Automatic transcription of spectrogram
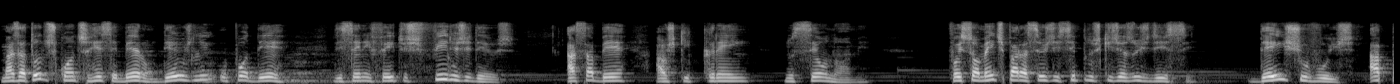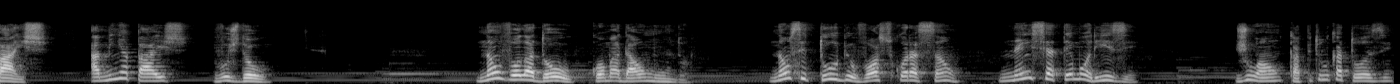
Mas a todos quantos receberam, deu-lhe o poder de serem feitos filhos de Deus, a saber, aos que creem no seu nome. Foi somente para seus discípulos que Jesus disse: Deixo-vos a paz, a minha paz vos dou. Não vou lá dou como a dá o mundo. Não se turbe o vosso coração, nem se atemorize. João capítulo 14,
